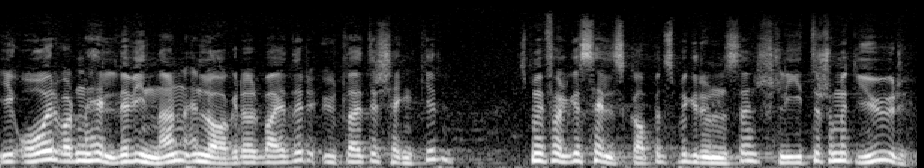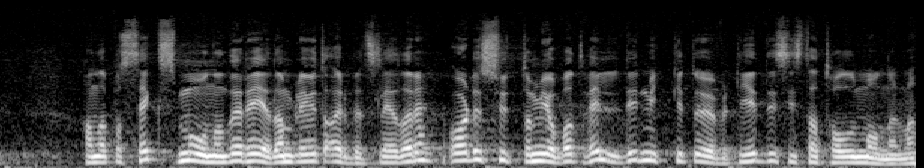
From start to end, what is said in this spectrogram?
I år var den heldige vinneren en lagerarbeider utleid til skjenker, som ifølge selskapets begrunnelse sliter som et jur han har på seks måneder redan blitt arbeidsledere og har dessuten jobbet veldig mykket overtid de siste tolv månedene.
